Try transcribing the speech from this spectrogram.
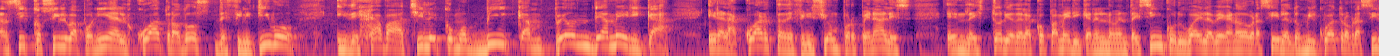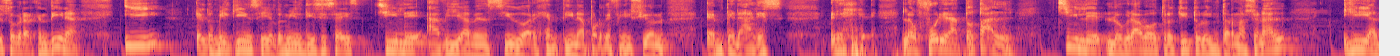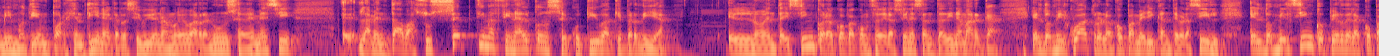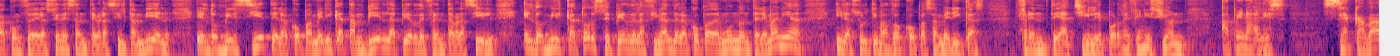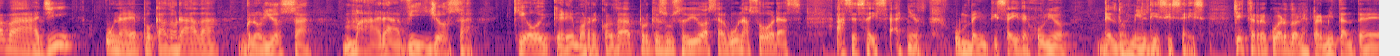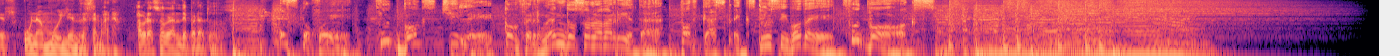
Francisco Silva ponía el 4 a 2 definitivo y dejaba a Chile como bicampeón de América. Era la cuarta definición por penales en la historia de la Copa América. En el 95 Uruguay le había ganado Brasil, en el 2004 Brasil sobre Argentina y el 2015 y el 2016 Chile había vencido a Argentina por definición en penales. La euforia era total. Chile lograba otro título internacional y al mismo tiempo Argentina, que recibió una nueva renuncia de Messi, eh, lamentaba su séptima final consecutiva que perdía. El 95 la Copa Confederaciones ante Dinamarca, el 2004 la Copa América ante Brasil, el 2005 pierde la Copa Confederaciones ante Brasil también, el 2007 la Copa América también la pierde frente a Brasil, el 2014 pierde la final de la Copa del Mundo ante Alemania y las últimas dos Copas Américas frente a Chile por definición a penales. Se acababa allí una época dorada, gloriosa, maravillosa, que hoy queremos recordar porque sucedió hace algunas horas, hace seis años, un 26 de junio del 2016. Que este recuerdo les permita tener una muy linda semana. Abrazo grande para todos. Esto fue Footbox Chile con Fernando Solabarrieta, podcast exclusivo de Footbox.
